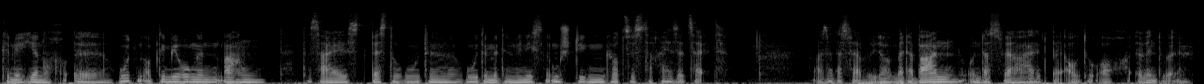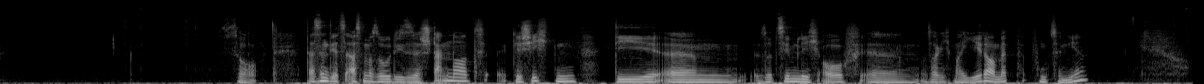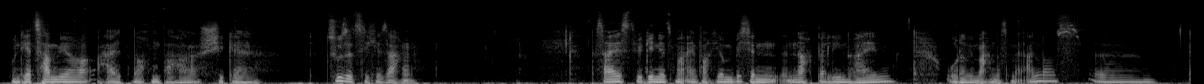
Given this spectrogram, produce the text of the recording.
können wir hier noch äh, Routenoptimierungen machen. Das heißt, beste Route, Route mit den wenigsten Umstiegen, kürzeste Reisezeit. Also das wäre wieder bei der Bahn und das wäre halt bei Auto auch eventuell. So, das sind jetzt erstmal so diese Standardgeschichten, die ähm, so ziemlich auf, äh, sage ich mal, jeder Map funktionieren. Und jetzt haben wir halt noch ein paar schicke zusätzliche Sachen. Das heißt, wir gehen jetzt mal einfach hier ein bisschen nach Berlin rein oder wir machen das mal anders. Äh,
